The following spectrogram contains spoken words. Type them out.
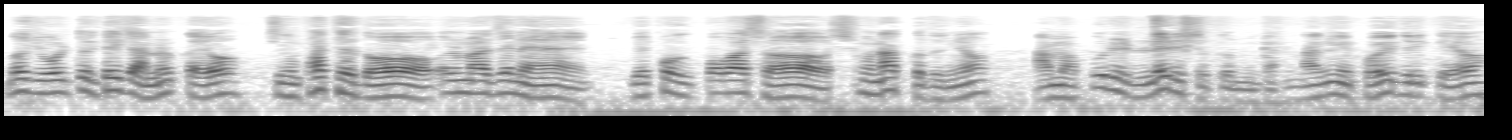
노지 월동 되지 않을까요? 지금 밭에도 얼마 전에 몇 포기 뽑아서 심어놨거든요. 아마 뿌리를 내리실 겁니다. 나중에 보여드릴게요.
